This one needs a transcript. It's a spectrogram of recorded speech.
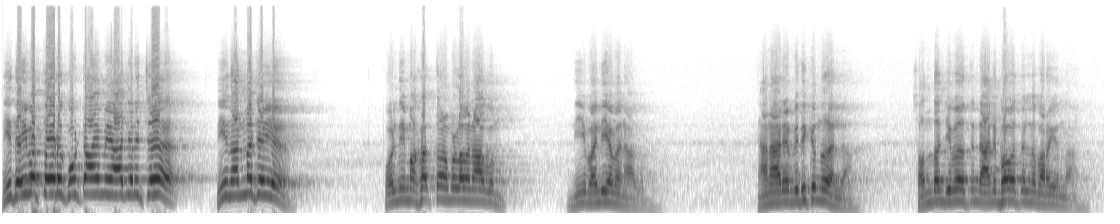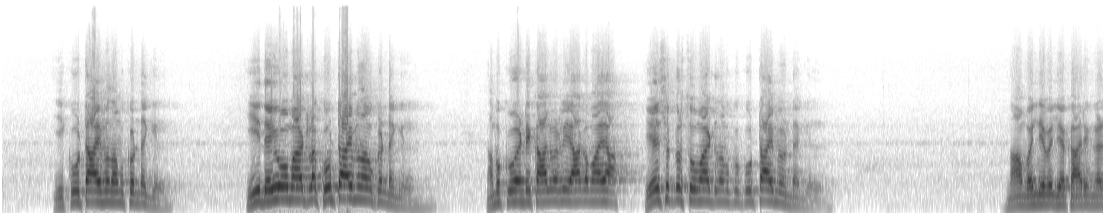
നീ ദൈവത്തോട് കൂട്ടായ്മ ആചരിച്ച് നീ നന്മ ചെയ്യ്. അപ്പോൾ നീ മഹത്വമുള്ളവനാകും നീ വലിയവനാകും. ഞാൻ ആരെയും വിധിക്കുന്നതല്ല. സ്വന്തം ജീവിതത്തിന്റെ അനുഭവത്തിൽ നിന്ന് പറയുന്നതാണ്. ഈ കൂട്ടായ്മ നമുക്കുണ്ടെങ്കിൽ ഈ ദൈവവുമായിട്ടുള്ള കൂട്ടായ്മ നമുക്കുണ്ടെങ്കിൽ നമുക്ക് വേണ്ടി കാൽവരി യാഗമായ യേശുക്രിസ്തുവുമായിട്ട് നമുക്ക് കൂട്ടായ്മ ഉണ്ടെങ്കിൽ നാം വലിയ വലിയ കാര്യങ്ങൾ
